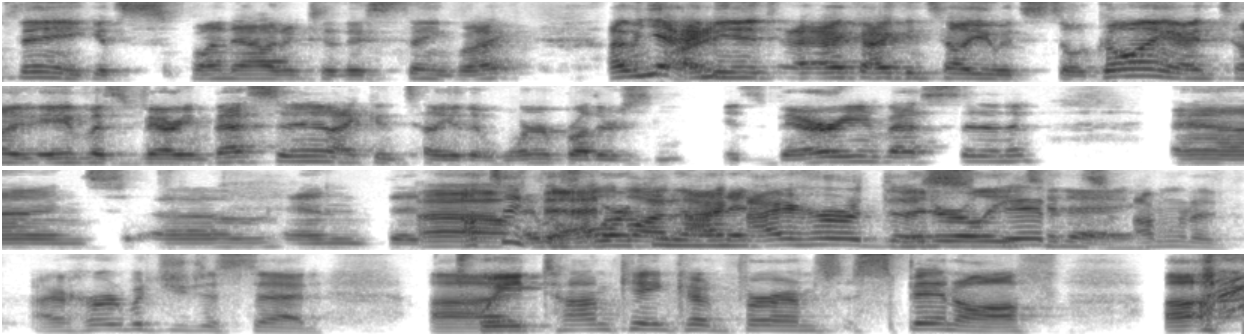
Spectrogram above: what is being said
thing it gets spun out into this thing. But I, I mean, yeah, I mean, it, I, I can tell you it's still going. I can tell you Ava's very invested in it. I can tell you that Warner Brothers is very invested in it, and um, and that Uh, take I was that. working on, I, it. I heard the literally spin- today. I'm gonna. I heard what you just said. Uh, Tweet. Tom King confirms spin-off. Uh,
